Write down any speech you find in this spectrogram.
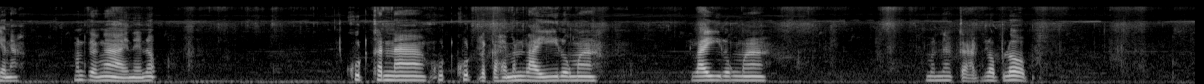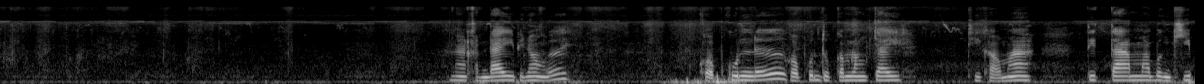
ค่ะนะมันก็ง่ายเนี่ยเนาะ ขุดคันนาขุดขุดแล้วก็ให้มันไหลลงมา ไหลลงมาบรรยากาศรอบๆหน้าขันได้พี่น้องเอ้ยขอบคุณเด้อขอบคุณทุกกำลังใจ ที่เขามาติดตามมาเบิ่งคลิป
